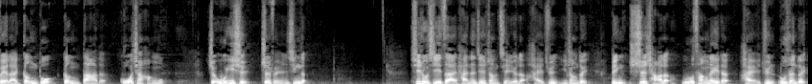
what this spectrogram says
未来更多更大的国产航母，这无疑是振奋人心的。习主席在海南舰上检阅了海军仪仗队。并视察了坞舱内的海军陆战队。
